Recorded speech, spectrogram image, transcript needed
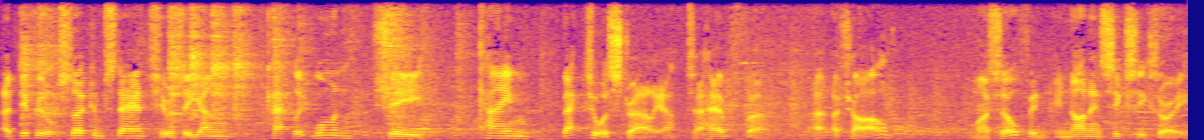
a difficult circumstance. She was a young Catholic woman. She came back to Australia to have uh, a, a, child, myself, in, in 1963,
